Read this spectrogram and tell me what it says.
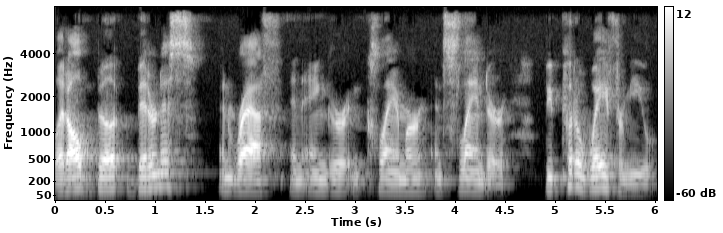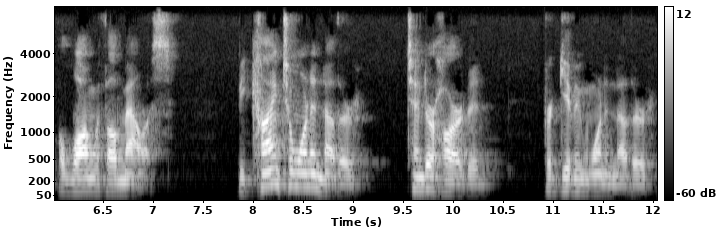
Let all bitterness and wrath and anger and clamor and slander be put away from you, along with all malice. Be kind to one another, tender hearted, forgiving one another,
